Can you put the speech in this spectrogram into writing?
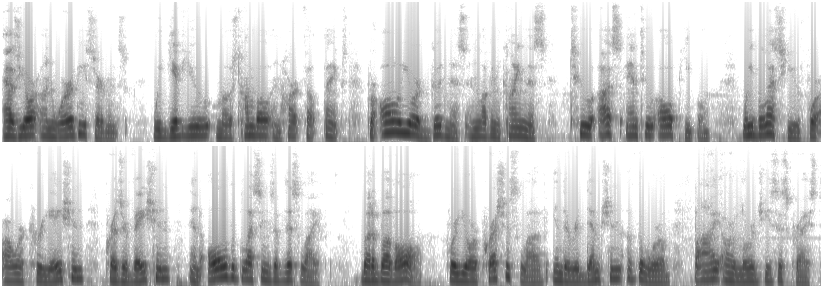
as your unworthy servants, we give you most humble and heartfelt thanks for all your goodness and loving kindness to us and to all people. We bless you for our creation, preservation, and all the blessings of this life, but above all, for your precious love in the redemption of the world by our Lord Jesus Christ,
